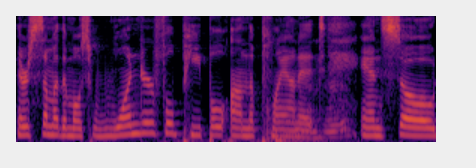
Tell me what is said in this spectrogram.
there's some of the most wonderful people on the planet, Mm-hmm. and so.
